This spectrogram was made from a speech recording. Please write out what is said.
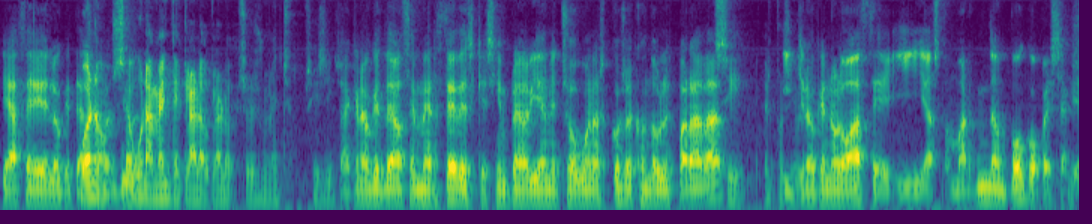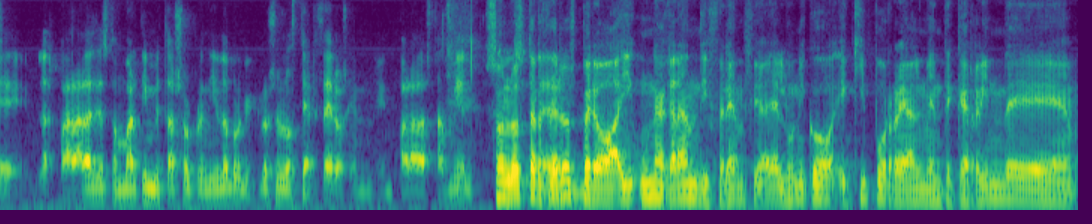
te hace lo que te bueno, hace Bull. seguramente, claro, claro, eso es un hecho. Sí, sí. O sea, creo que te hace Mercedes, que siempre habían hecho buenas cosas con dobles paradas. Sí, es Y creo que no lo hace. Y Aston Martin tampoco, pese a que las paradas de Aston Martin me están sorprendiendo porque creo que son los terceros en, en paradas también. Son los terceros, Eh, pero hay una gran diferencia. ¿eh? El único equipo realmente que rinde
